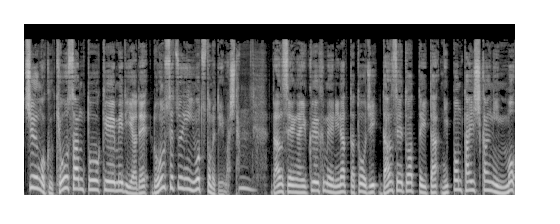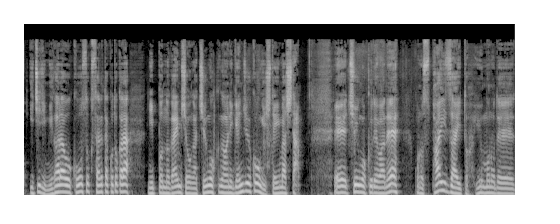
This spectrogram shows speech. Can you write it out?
中国共産党系メディアで論説委員を務めていました、うん、男性が行方不明になった当時男性と会っていた日本大使館員も一時身柄を拘束されたことから日本の外務省が中国側に厳重抗議していました、えー、中国ではねこのスパイ罪というもので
